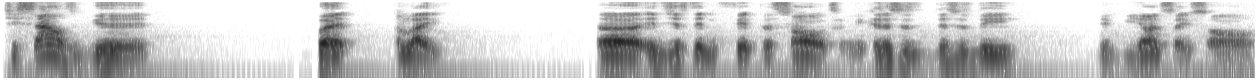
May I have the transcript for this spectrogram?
she sounds good, but I'm like, uh, it just didn't fit the song to me because this is this is the the Beyonce song,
